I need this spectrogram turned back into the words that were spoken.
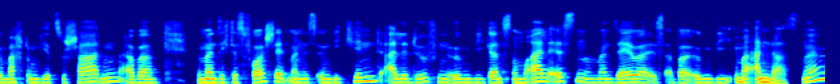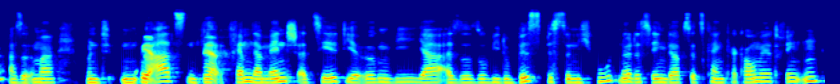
gemacht, um dir zu schaden. Aber wenn man sich das vorstellt, man ist irgendwie Kind, alle dürfen irgendwie ganz normal essen und man selber ist aber irgendwie immer anders. Ne? Also immer, und ein ja. Arzt, ein ja. fremder Mensch erzählt dir irgendwie, ja, also so wie du bist, bist du nicht gut, ne? deswegen darfst du jetzt keinen Kakao mehr trinken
